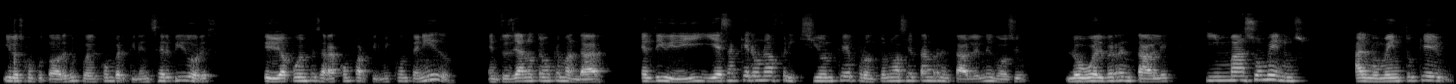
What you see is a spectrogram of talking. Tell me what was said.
y los computadores se pueden convertir en servidores y yo ya puedo empezar a compartir mi contenido. Entonces ya no tengo que mandar el DVD y esa que era una fricción que de pronto no hacía tan rentable el negocio, lo vuelve rentable y más o menos al momento que,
